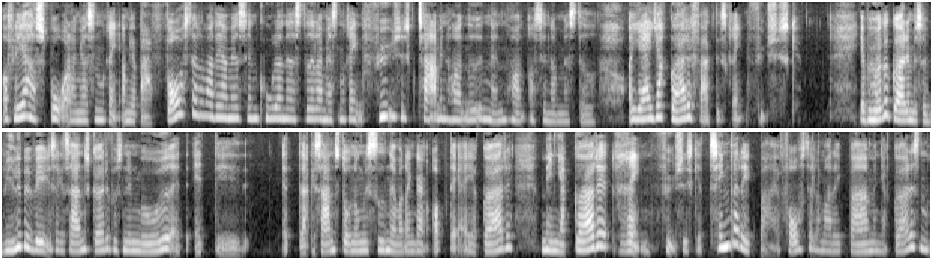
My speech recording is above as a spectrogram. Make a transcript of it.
Og flere har spurgt, om jeg, sådan rent, om jeg bare forestiller mig det her med at sende kuglerne afsted, eller om jeg sådan rent fysisk tager min hånd ned i den anden hånd og sender dem afsted. Og ja, jeg gør det faktisk rent fysisk. Jeg behøver ikke at gøre det med så vilde bevægelser. Jeg kan sagtens gøre det på sådan en måde, at, at, øh, at der kan sagtens stå nogen ved siden af mig, der engang opdager, at jeg gør det. Men jeg gør det rent fysisk. Jeg tænker det ikke bare, jeg forestiller mig det ikke bare, men jeg gør det sådan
